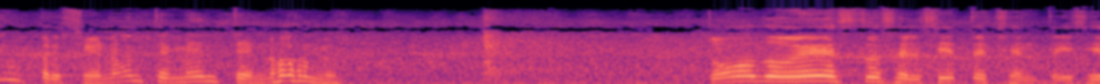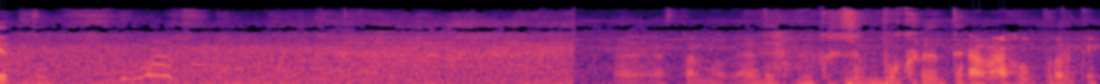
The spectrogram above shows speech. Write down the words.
Impresionantemente enorme. Todo esto es el 787. Ya estamos dentro, me cuesta un poco de trabajo porque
